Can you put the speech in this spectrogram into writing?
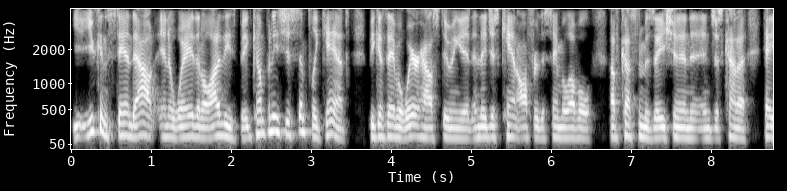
you, you, can stand out in a way that a lot of these big companies just simply can't because they have a warehouse doing it and they just can't offer the same level of customization and just kind of, hey,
